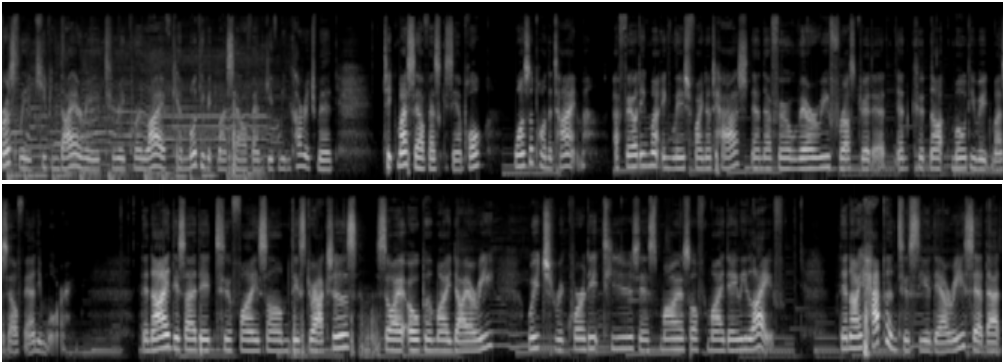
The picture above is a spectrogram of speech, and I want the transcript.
Firstly, keeping diary to record life can motivate myself and give me encouragement. Take myself as example. Once upon a time, I failed in my English final test and I felt very frustrated and could not motivate myself anymore. Then I decided to find some distractions, so I opened my diary, which recorded tears and smiles of my daily life. Then I happened to see a diary said that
